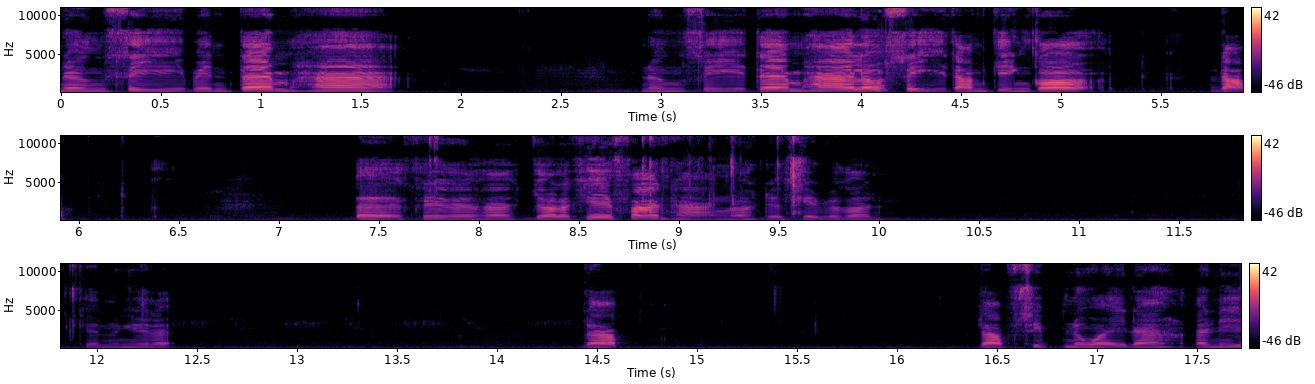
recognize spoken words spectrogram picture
หนึ่งสี่เป็นแต้มห้าหนึ่งสี่แต้มห้าแล้วสี่ตามจริงก็ดับ เออเรียกอะไรคะจระเข้ฟาดหางเนาะเดี๋ยวเขียนไว้ก่อน เขียนอย่างนี้แหละ ดับ ดับสิบหน่วยนะ อันนี้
